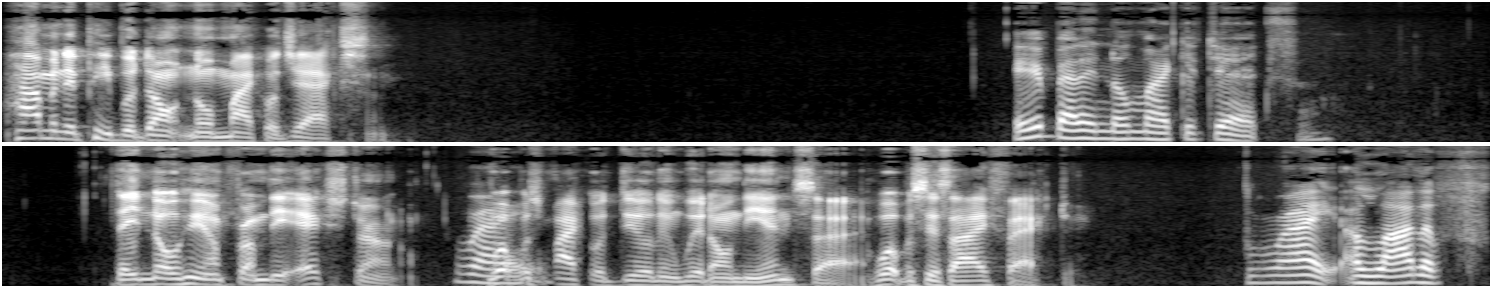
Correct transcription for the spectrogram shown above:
How many people don't know Michael Jackson? Everybody know Michael Jackson. They know him from the external. Right. What was Michael dealing with on the inside? What was his I factor? Right. A lot of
